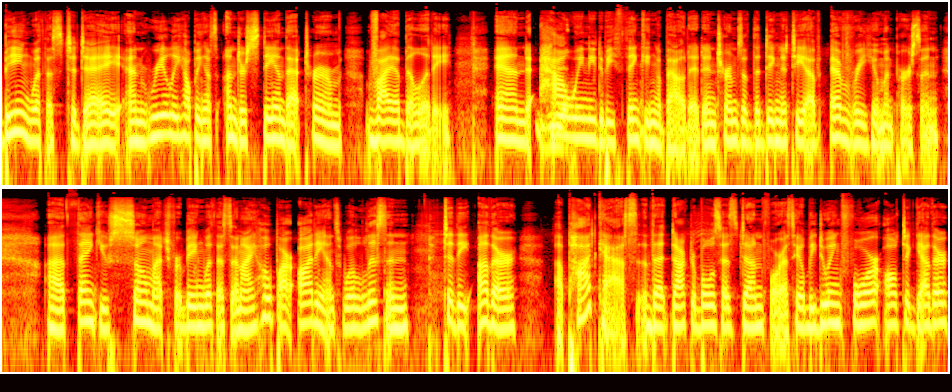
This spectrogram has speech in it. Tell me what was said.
being with us today and really helping us understand that term viability and how yeah. we need to be thinking about it in terms of the dignity of every human person. Uh, thank you so much for being with us. And I hope our audience will listen to the other a podcast that Dr. Boles has done for us. He'll be doing four altogether.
